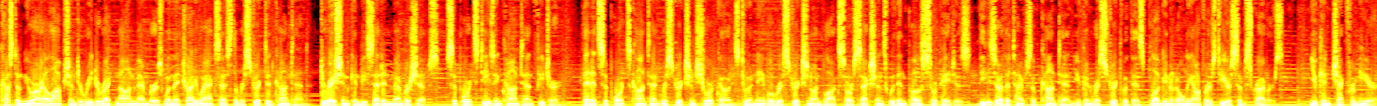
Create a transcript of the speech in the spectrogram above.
Custom URL option to redirect non-members when they try to access the restricted content. Duration can be set in memberships. Supports teasing content feature. Then it supports content restriction shortcodes to enable restriction on blocks or sections within posts or pages. These are the types of content you can restrict with this plugin it only offers to your subscribers. You can check from here.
